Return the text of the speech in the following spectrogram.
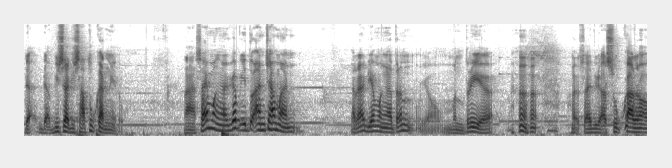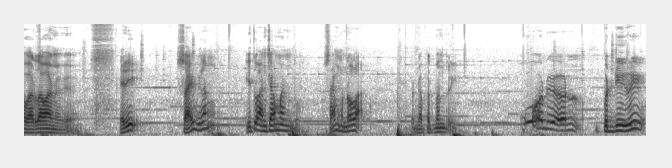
tidak bisa disatukan itu. Nah, saya menganggap itu ancaman karena dia mengatakan ya menteri ya saya tidak suka sama wartawan. Jadi saya bilang itu ancaman tuh. Saya menolak pendapat menteri. Wah dia berdiri,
